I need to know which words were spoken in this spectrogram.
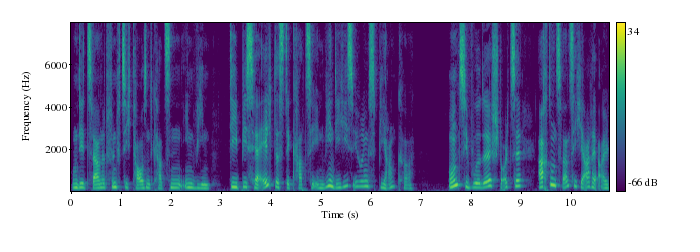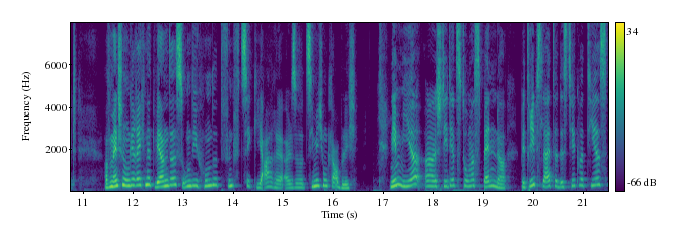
um die 250.000 Katzen in Wien. Die bisher älteste Katze in Wien, die hieß übrigens Bianca. Und sie wurde stolze 28 Jahre alt. Auf Menschen umgerechnet wären das um die 150 Jahre, also ziemlich unglaublich. Neben mir äh, steht jetzt Thomas Bender, Betriebsleiter des Tierquartiers,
